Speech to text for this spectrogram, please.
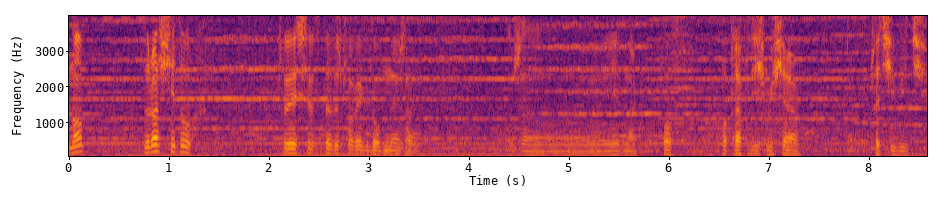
No, rośnie duch. Czuje się wtedy człowiek dumny, że, że jednak potrafiliśmy się sprzeciwić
